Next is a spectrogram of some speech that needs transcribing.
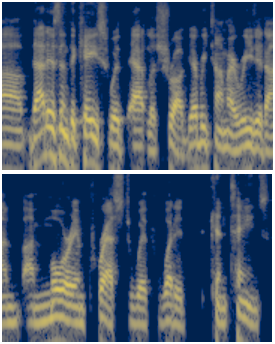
Uh, that isn't the case with Atlas Shrugged. Every time I read it, I'm, I'm more impressed with what it contains.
